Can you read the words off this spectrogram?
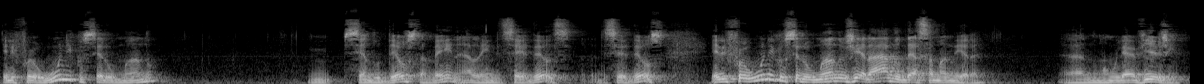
Ele foi o único ser humano sendo Deus também, né, além de ser Deus, de ser Deus, ele foi o único ser humano gerado dessa maneira, é, numa mulher virgem.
